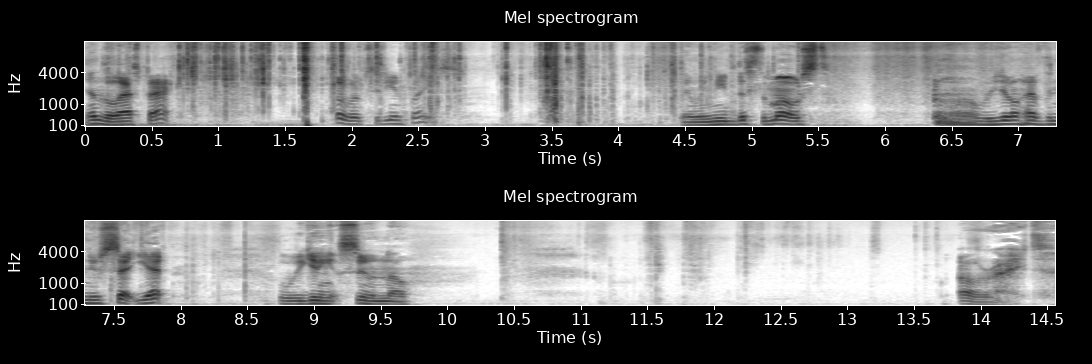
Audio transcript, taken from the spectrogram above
And the last pack of Obsidian Flames. And we need this the most. we don't have the new set yet. We'll be getting it soon, though. Alright.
